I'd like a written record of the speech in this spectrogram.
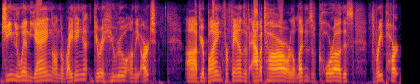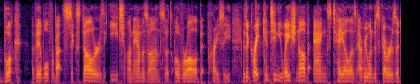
Gene Luen Yang on the writing, Gurihiru on the art. Uh, if you're buying for fans of Avatar or The Legends of Korra, this three part book, available for about $6 each on Amazon, so it's overall a bit pricey, is a great continuation of Aang's tale as everyone discovers that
